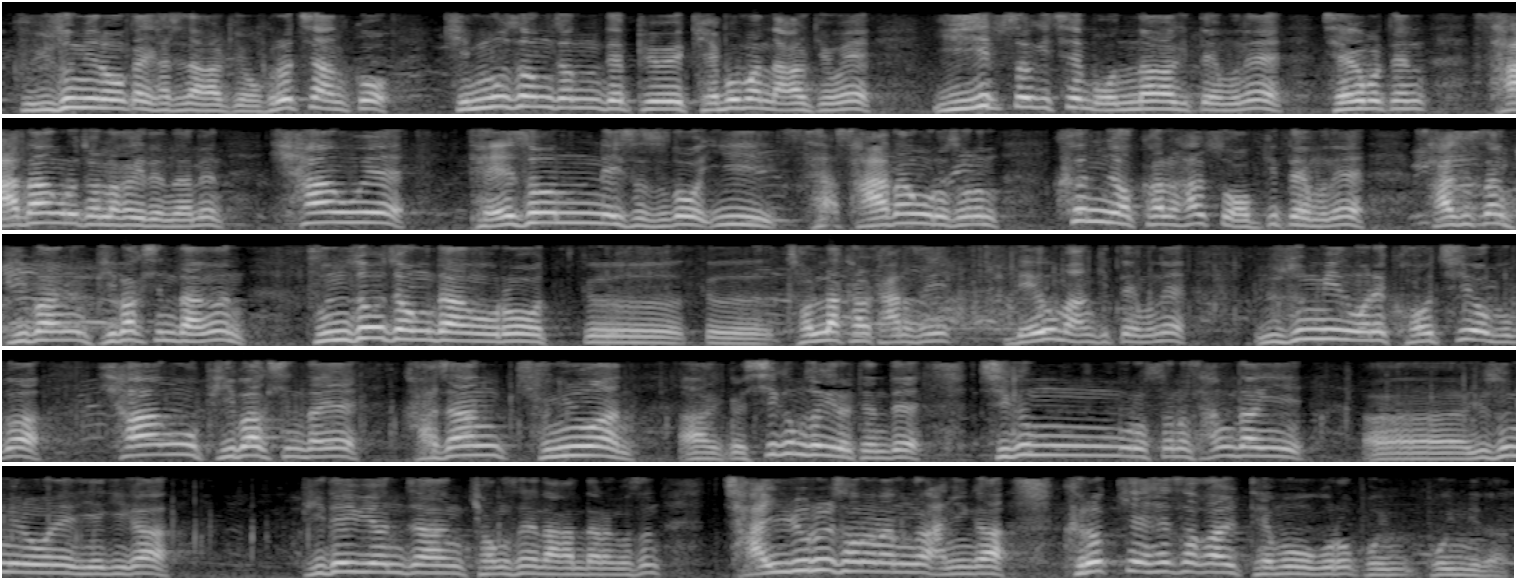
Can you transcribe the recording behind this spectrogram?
그 유승민 의원까지 같이 나갈 경우 그렇지 않고 김무성 전 대표의 계보만 나갈 경우에 20석이 채 못 나가기 때문에 제가 볼 때는 4당으로 전락하게 된다면 향후에 대선에 있어서도 이 4당으로서는 큰 역할을 할 수 없기 때문에 사실상 비박, 비박신당은 군소정당으로 그, 그 전락할 가능성이 매우 많기 때문에 유승민 의원의 거치 여부가 향후 비박신당의 가장 중요한 아, 그 시금석이 될 텐데 지금으로서는 상당히 어, 유승민 의원의 얘기가 비대위원장 경선에 나간다는 것은 잔류를 선언하는 건 아닌가 그렇게 해석할 대목으로 보이, 보입니다.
